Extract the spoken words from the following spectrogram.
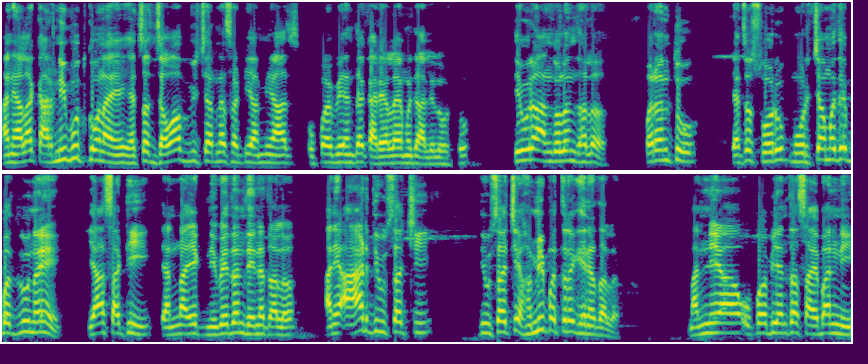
आणि ह्याला कारणीभूत कोण आहे याचा जबाब विचारण्यासाठी आम्ही आज उपअभियंता कार्यालयामध्ये आलेलो होतो. तीव्र आंदोलन झालं परंतु त्याचं स्वरूप मोर्चामध्ये बदलू नये यासाठी त्यांना एक निवेदन देण्यात आलं. आणि आठ दिवसाची दिवसाचे हमीपत्र घेण्यात आलं. माननीय उपअभियंता साहेबांनी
